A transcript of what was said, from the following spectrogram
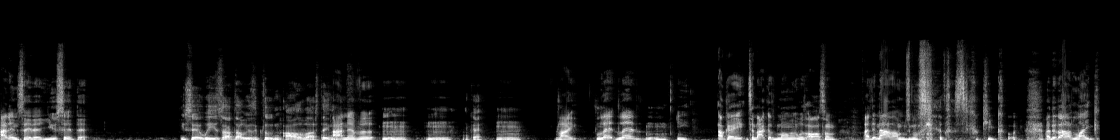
I didn't say that. You said that. you said we, so I thought we was including all of our statements. I never. Mm mm okay. mm mm. Like let let. Okay, Tanaka's moment was awesome. I did not. I'm just gonna let's keep going. I did not like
